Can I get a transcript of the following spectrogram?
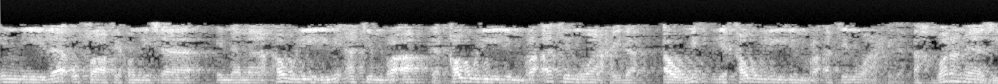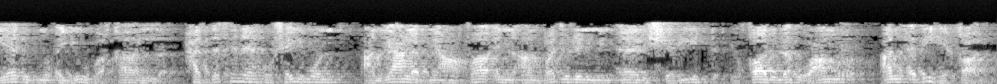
إني لا أصافح النساء إنما قولي لمئة امرأة كقولي لامرأة واحدة أو مثل قولي لامرأة واحدة. أخبرنا زياد بن أيوب قال حدثنا هشيم عن يعلى بن عطاء عن رجل من آل الشريد يقال له عمرو عن أبيه قال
